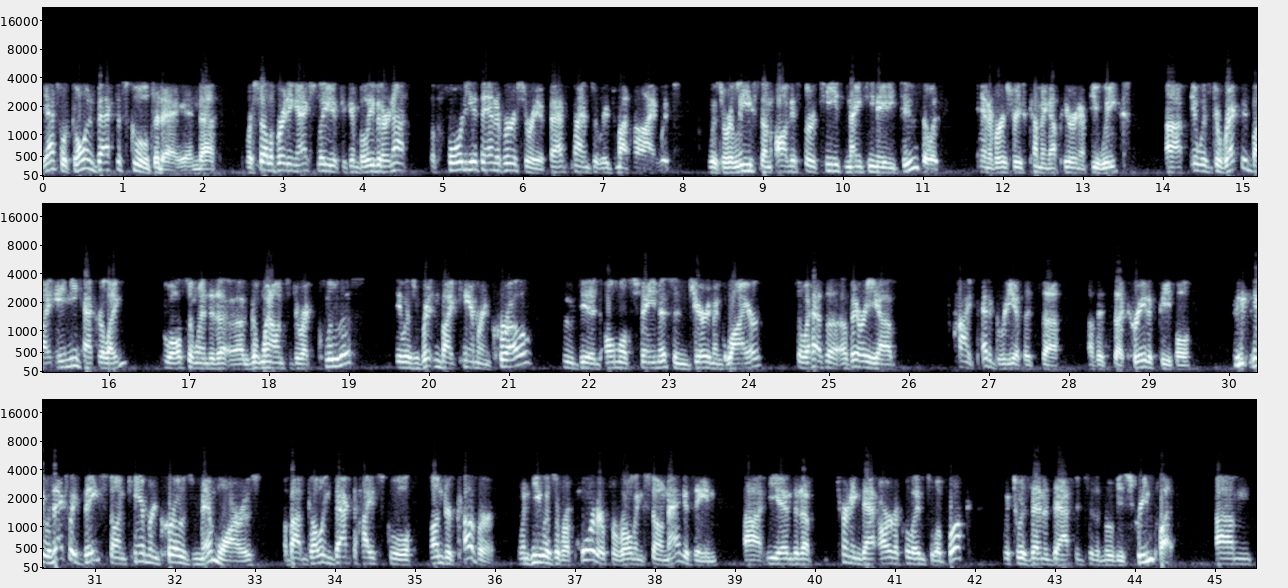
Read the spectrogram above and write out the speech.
yes, we're going back to school today, and uh, we're celebrating, actually, if you can believe it or not, the 40th anniversary of Fast Times at Ridgemont High, which was released on August 13th, 1982. So its anniversary is coming up here in a few weeks. Uh, it was directed by Amy Heckerling, who also ended uh, went on to direct Clueless. It was written by Cameron Crowe, who did Almost Famous and Jerry Maguire. So it has a, a very uh, high pedigree of its uh, of its uh, creative people. It was actually based on Cameron Crowe's memoirs about going back to high school undercover when he was a reporter for Rolling Stone magazine. Uh, he ended up turning that article into a book, which was then adapted to the movie screenplay. Um,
